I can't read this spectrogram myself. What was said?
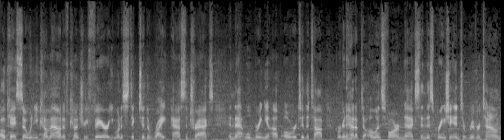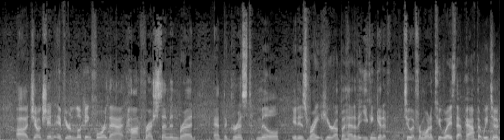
Okay, so when you come out of Country Fair, you want to stick to the right past the tracks, and that will bring you up over to the top. We're going to head up to Owens Farm next, and this brings you into Rivertown uh, Junction. If you're looking for that hot, fresh cinnamon bread at the Grist Mill. It is right here up ahead of it. You can get it to it from one of two ways, that path that we took,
